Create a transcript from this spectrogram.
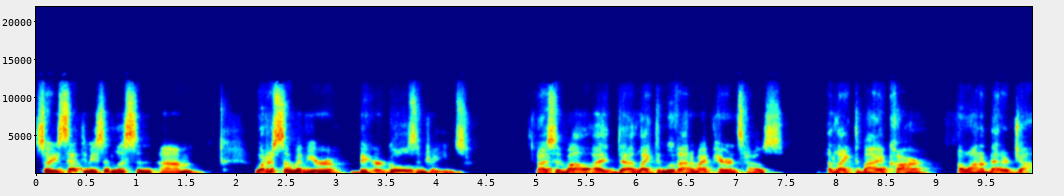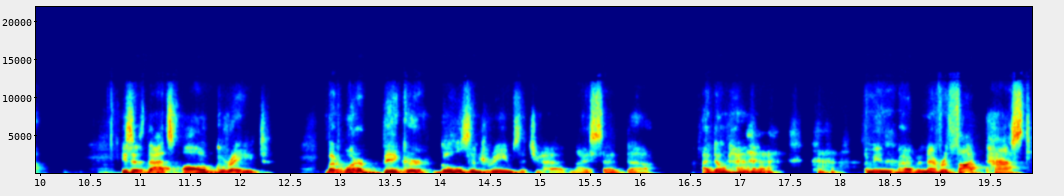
so he said to me he said listen um, what are some of your bigger goals and dreams i said well I'd, I'd like to move out of my parents house i'd like to buy a car i want a better job He says, That's all great, but what are bigger goals and dreams that you had? And I said, uh, I don't have any. I mean, I've never thought past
